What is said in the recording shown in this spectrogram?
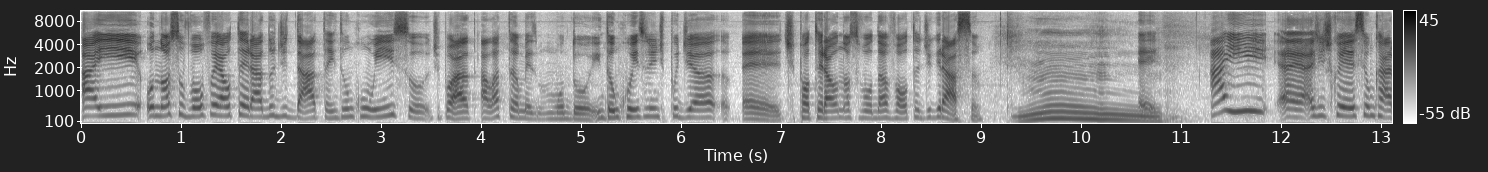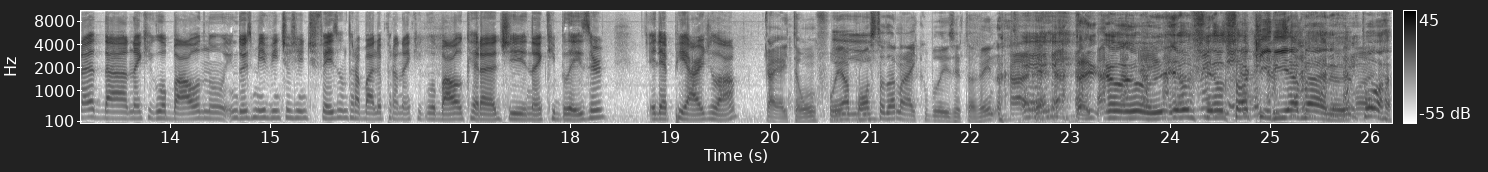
Aí o nosso voo foi alterado de data. Então, com isso, tipo, a, a Latam mesmo mudou. Então, com isso, a gente podia, é, tipo, alterar o nosso voo da volta de graça. Hum. Aí é, a gente conhece um cara da Nike Global. No, em 2020 a gente fez um trabalho pra Nike Global, que era de Nike Blazer. Ele é PR de lá. Ah, então foi a aposta da Nike, o Blazer, tá vendo? Eu, eu, eu, eu gente, só eu- queria, mano. Porra,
